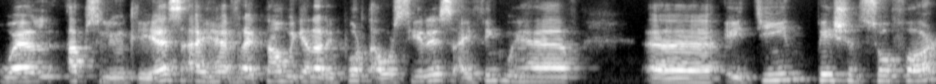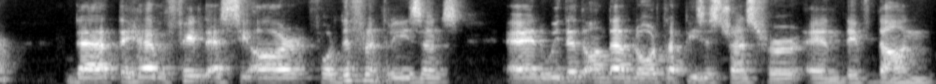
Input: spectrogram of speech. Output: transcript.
Well, absolutely, yes. I have right now, we're gonna report our series. I think we have uh, 18 patients so far that they have failed SCR for different reasons. And we did on them lower trapezius transfer and they've done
